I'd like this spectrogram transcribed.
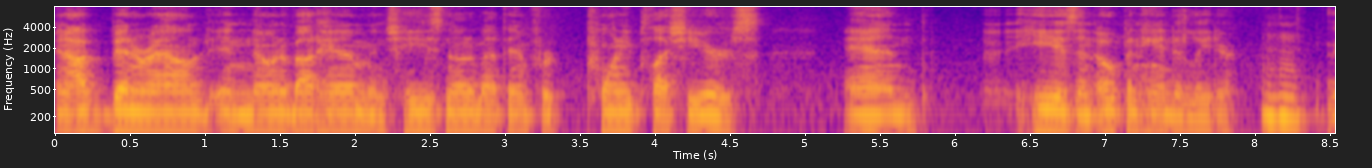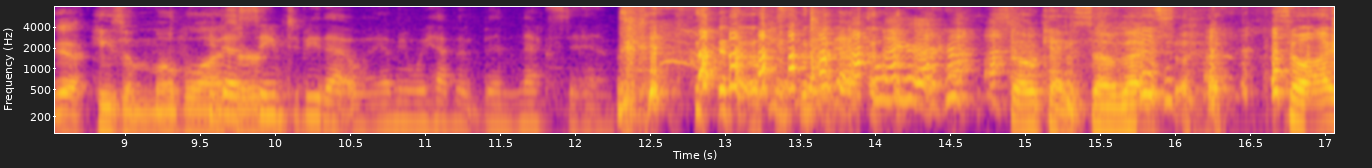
and I've been around and known about him, and he's known about them for 20 plus years, and he is an open-handed leader. Mm-hmm. yeah. He's a mobilizer. He mobilizer. does seem to be that way. I mean, we haven't been next to him. So okay, so that's so I,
